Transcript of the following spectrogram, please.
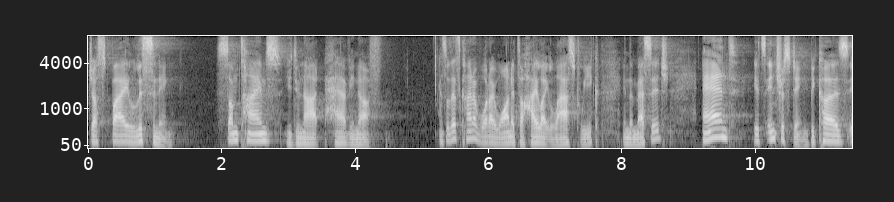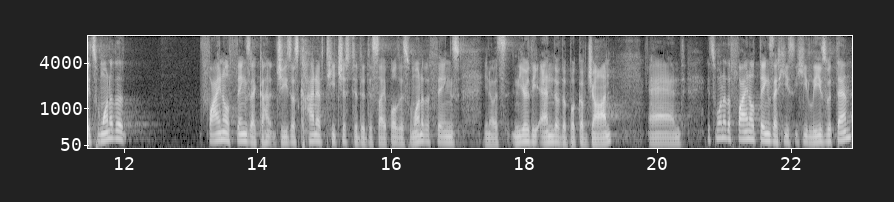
just by listening, sometimes you do not have enough. And so that's kind of what I wanted to highlight last week in the message. And it's interesting because it's one of the final things that God, Jesus kind of teaches to the disciples. It's one of the things, you know, it's near the end of the book of John. And it's one of the final things that he's, he leaves with them.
